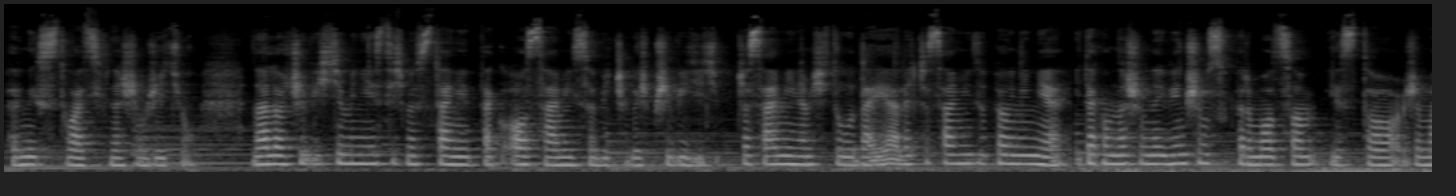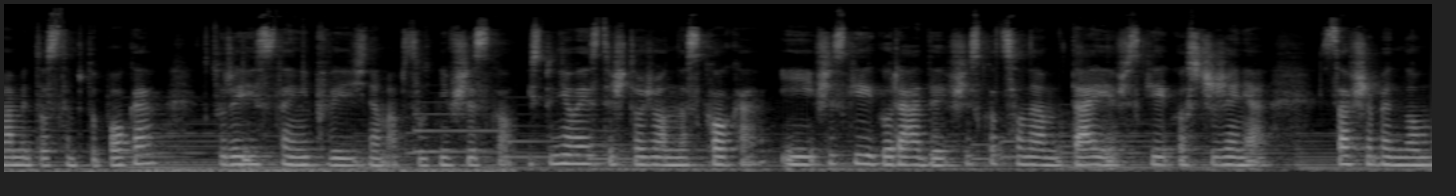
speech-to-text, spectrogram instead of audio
pewnych sytuacji w naszym życiu. No ale oczywiście my nie jesteśmy w stanie tak o sami sobie czegoś przewidzieć. Czasami nam się to udaje, ale czasami zupełnie nie. I taką naszą największą supermocą jest to, że mamy dostęp do Boga, który jest w stanie powiedzieć nam absolutnie wszystko. I wspaniałe jest też to, że On nas kocha i wszystkie Jego rady, wszystko co nam daje, wszystkie Jego ostrzeżenia zawsze będą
